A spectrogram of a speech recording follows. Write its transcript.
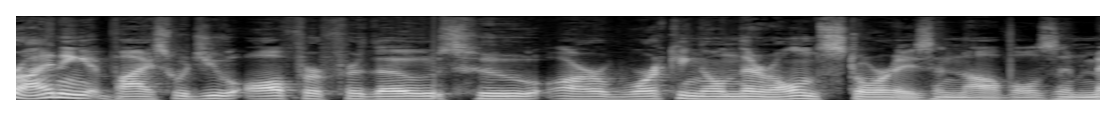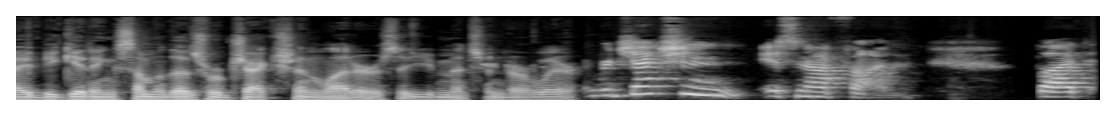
writing advice would you offer for those who are working on their own stories and novels and maybe getting some of those rejection letters that you mentioned earlier? Rejection is not fun, but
